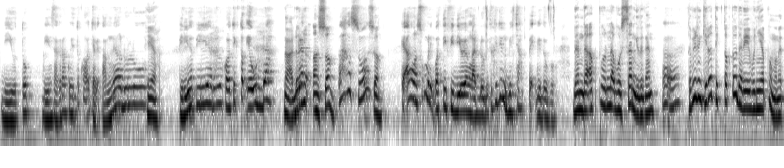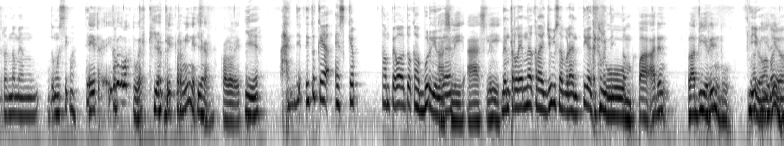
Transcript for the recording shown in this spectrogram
di YouTube, di Instagram, ke YouTube kalau cari thumbnail dulu. iya. Pilih-pilih dulu. Kalau TikTok ya udah. Nah ada langsung. Langsung. Langsung. Kayak aku langsung menikmati video yang ngadu gitu jadi lebih capek gitu bu dan ndak apa ndak bosan gitu kan. Heeh. tapi dan kira TikTok tuh dari bunyi apa mah metronom yang untuk musik mah Eh, itu, itu kan waktu kan beat per minute kan kalau itu. Iya. Anjir, itu kayak escape sampai waktu kabur gitu kan. Asli asli. Dan terlena keraju bisa berhenti gak kena TikTok? Sumpah ada labirin bu. Iya apa ya?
